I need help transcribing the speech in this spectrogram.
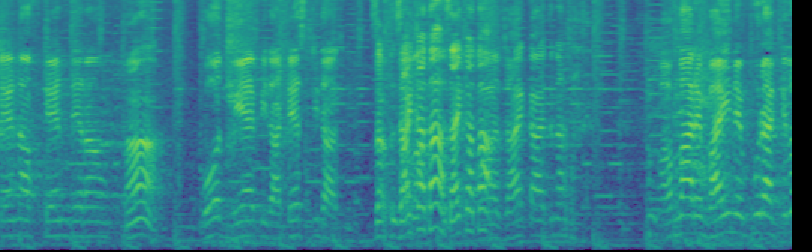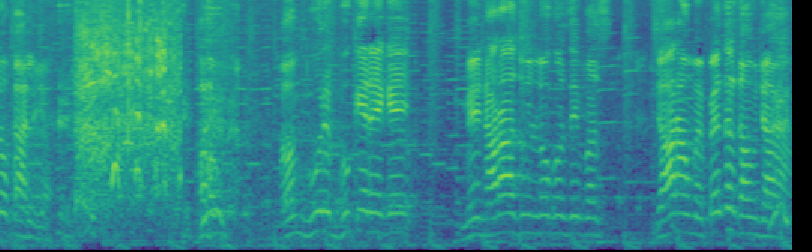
टेन ऑफ़ टेन दे रहा हूँ। हाँ। बहुत वीआईपी था टेस्टी था इसमें जायका था जायका था। हाँ, जायका इतना हमारे भाई ने पूरा किलो खा लिया। हम हम पूरे भूखे रह गए। मैं नाराज़ हूँ इन लोगों से बस जा रहा हूँ मैं पैदल गाँव जा रहा हूँ।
